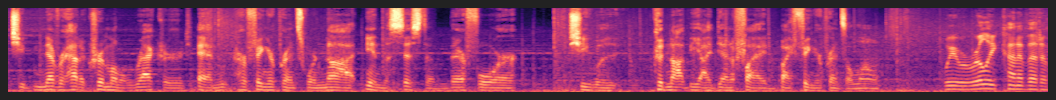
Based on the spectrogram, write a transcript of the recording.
She never had a criminal record, and her fingerprints were not in the system. Therefore, she was, could not be identified by fingerprints alone. We were really kind of at a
